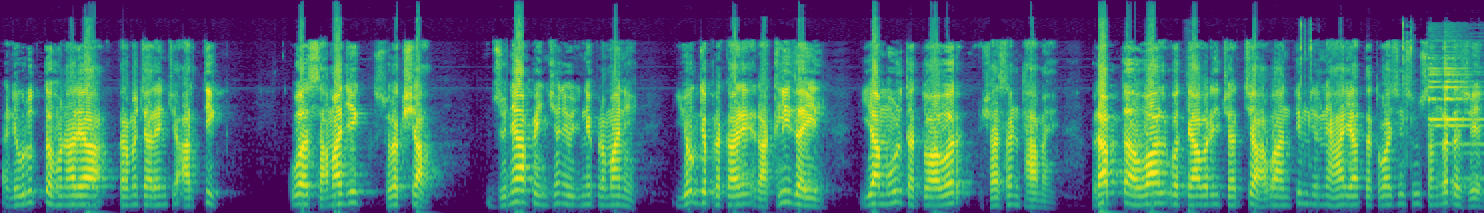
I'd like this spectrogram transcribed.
निवृत्त होणाऱ्या कर्मचाऱ्यांची आर्थिक व सामाजिक सुरक्षा जुन्या पेन्शन योजनेप्रमाणे योग्य प्रकारे राखली जाईल या मूळ तत्वावर शासन ठाम आहे. प्राप्त अहवाल व त्यावरील चर्चा व अंतिम निर्णय हा या तत्वाशी सुसंगत असेल.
